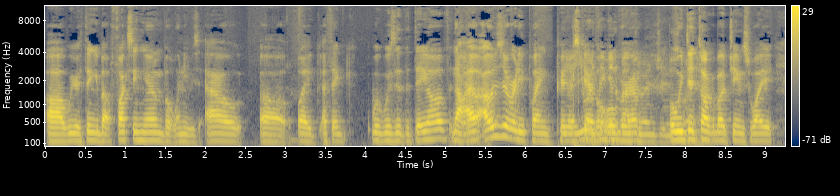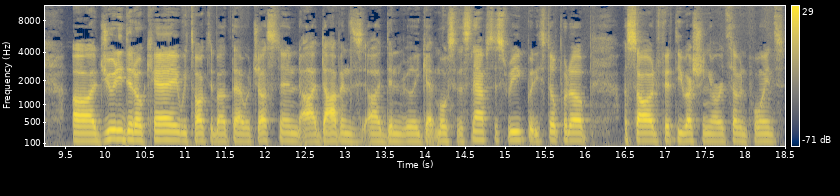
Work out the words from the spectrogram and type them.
Uh, we were thinking about flexing him, but when he was out, uh, like I think was it the day of? No, Yeah. I, I was already playing you were Campbell over him, but we White, did talk about James White. Uh, Jeudy did okay. We talked about that with Justin. Uh, Dobbins uh, didn't really get most of the snaps this week, but he still put up a solid 50 rushing yards, seven points.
